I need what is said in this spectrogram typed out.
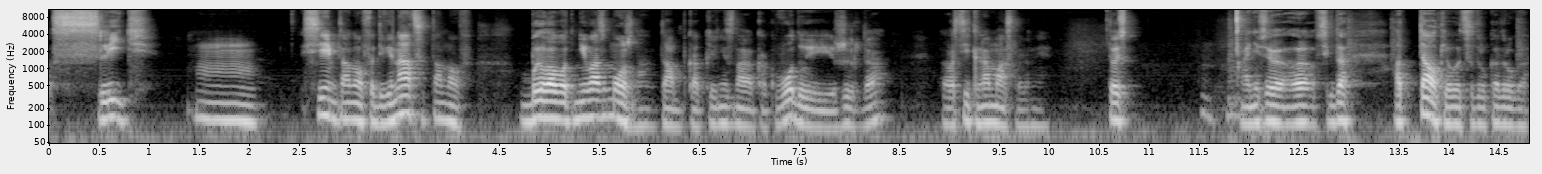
слить э, 7 тонов и 12 тонов было вот невозможно, там, как, я не знаю, как воду и жир, да, растительное масло, вернее. То есть они все, э, всегда отталкиваются друг от друга.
